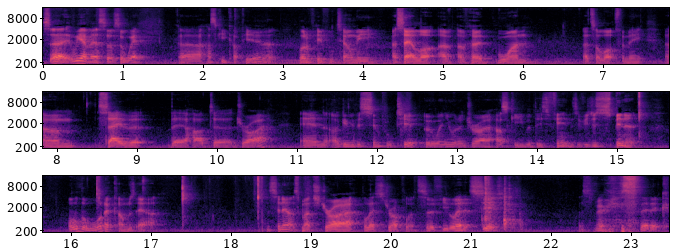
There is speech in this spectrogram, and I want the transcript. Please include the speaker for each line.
Speaker 1: So we have ourselves a wet uh, Huskee cup here, and a lot of people tell me, I say a lot, I've, I've heard one, that's a lot for me, um, say that they're hard to dry. And I'll give you this simple tip, when you want to dry a Huskee with these fins, if you just spin it, all the water comes out. So now it's much drier, less droplets. So if you let it sit, it's very aesthetic.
